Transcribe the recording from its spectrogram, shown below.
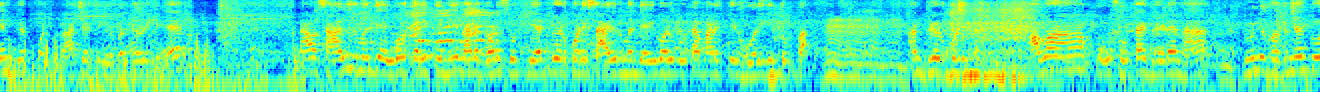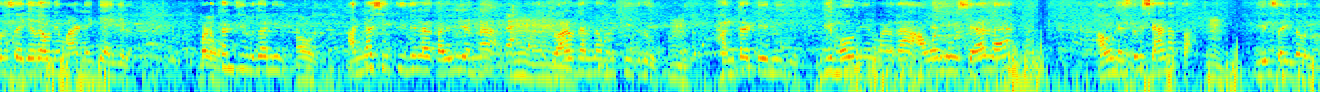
ಏನು ಬೇಡ್ಕೊಂಡು ರಾಜ್ಯ ಇರ್ಬಂದವರಿಗೆ ನಾವು ಸಾವಿರ ಮಂದಿ ಐಗಳು ಕರಿತೀನಿ ನನಗೆ ಗಣ ಸುಟ್ಲಿ ಎತ್ತು ಬೇಡ್ಕೊಂಡು ಸಾವಿರ ಮಂದಿ ಐಗಳಿಗೆ ಊಟ ಮಾಡಿಸ್ತೀನಿ ಹೋಳಿಗೆ ತುಪ್ಪ. ಅಂತ ಬೇಡ್ಕೊಂಡಿದ್ದ. ಅವ ಸೂಟ ಊಟ ಬೇಡನ ಇವನಿಗೆ ಹದಿನೆಂಟು ವರ್ಷ ಆಗ್ಯದ ಅವನಿಗೆ ಮಾಡ್ಲಿಕ್ಕೆ ಆಗಿಲ್ಲ. ಬಡತನ ಜಿಂದಗಾನಿ ನೀ. ಅನ್ನ ಸಿಗ್ತಿದ್ದಿಲ್ಲ ಕಳವಿ ಅನ್ನ. ಜ್ವಾಳದ ಅನ್ನ ಹ್ಮ್. ಅಂತ ಟೈಮಿಗೆ ಈ ಮೌನ ಏನ್ ಮಾಡ್ದ ಅವನು ಶಾಣ ಅವನ ಹೆಸರು ಶಾಣಪ್ಪ. ನೀರ್ ಸೈದವನು.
